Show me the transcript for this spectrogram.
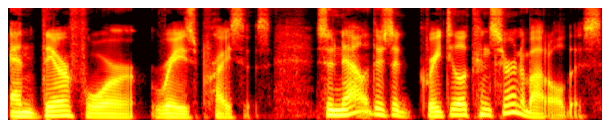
And therefore raise prices. So now there's a great deal of concern about all this.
